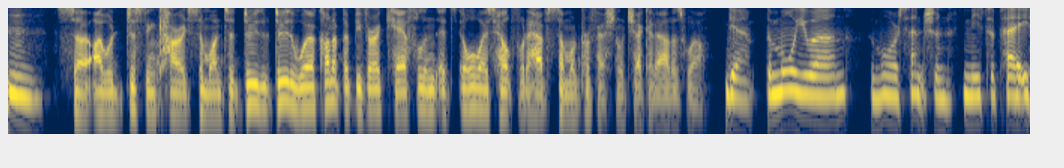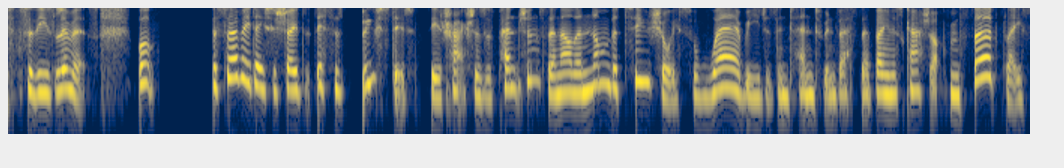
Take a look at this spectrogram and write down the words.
Mm. So I would just encourage someone to do the, do the work on it, but be very careful. And it's always helpful to have someone professional check it out as well. Yeah, the more you earn, the more attention you need to pay to these limits. Well, the survey data showed that this has boosted the attractions of pensions. They're now the number two choice for where readers intend to invest their bonus cash, up from third place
